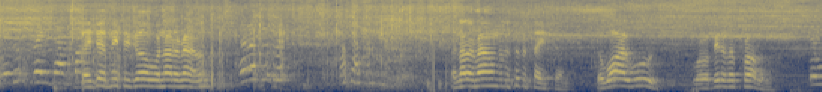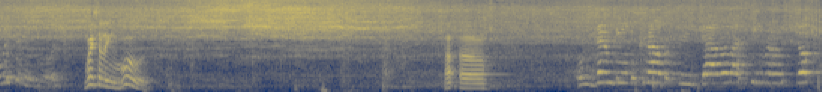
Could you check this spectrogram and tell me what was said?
It like They just need to go another round. No, no, no, no. What happened? Another round of the superstation. The wild woods were a bit of a problem. The whistling woods. Whistling woods. Uh-oh. And then being close to each other, but people stop to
